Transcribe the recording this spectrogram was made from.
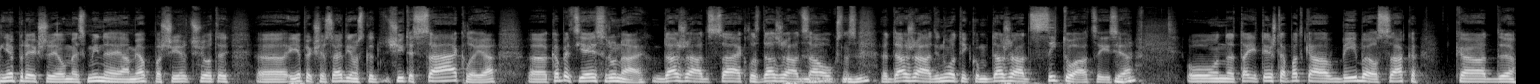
Iepriekš jau mēs minējām ja, par šie, šo te, uh, iepriekšējos raidījumus, ka šī sēkla, ja, uh, kāpēc ja es runāju, dažādas sēklas, dažādas mm -hmm. augsnes, mm -hmm. dažādi notikumi, dažādas situācijas. Ja, mm -hmm. Un tā ir tieši tāpat kā Bībele saka, kad uh,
